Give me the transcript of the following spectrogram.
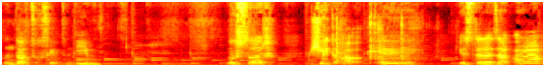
Bunu daha çok sevdim diyeyim. Dostlar bir şey daha e, göstereceğim ama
